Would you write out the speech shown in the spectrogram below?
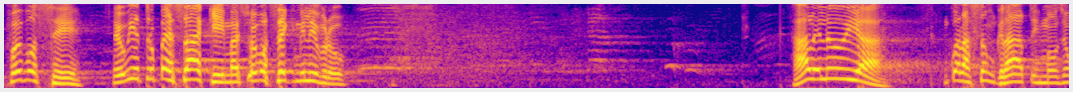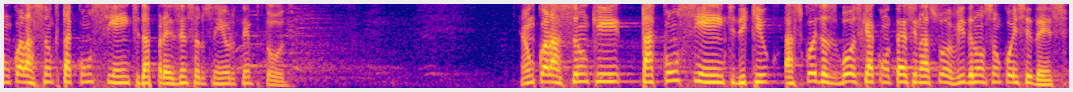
Foi você. Eu ia tropeçar aqui, mas foi você que me livrou. Aleluia! Um coração grato, irmãos, é um coração que está consciente da presença do Senhor o tempo todo. É um coração que está consciente de que as coisas boas que acontecem na sua vida não são coincidência.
